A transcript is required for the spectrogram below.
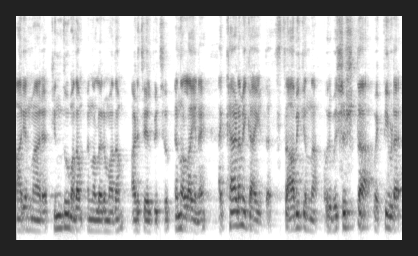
ആര്യന്മാര് ഹിന്ദു മതം എന്നുള്ളൊരു മതം അടിച്ചേൽപ്പിച്ചു എന്നുള്ളതിനെ അക്കാഡമിക് ആയിട്ട് സ്ഥാപിക്കുന്ന ഒരു വിശിഷ്ട വ്യക്തിയുടെ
